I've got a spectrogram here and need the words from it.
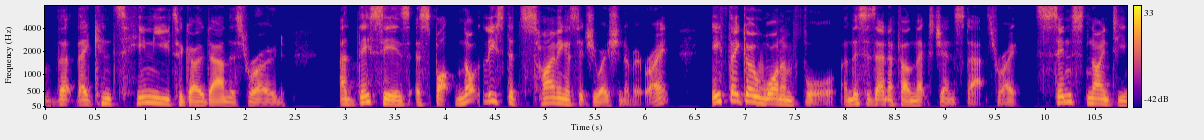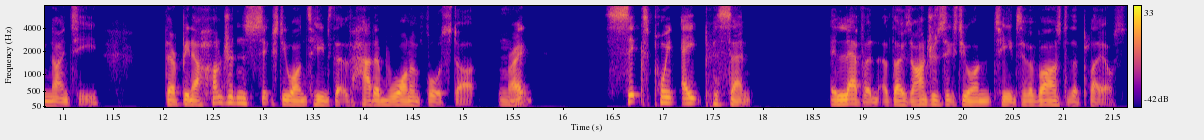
that they continue to go down this road. And this is a spot, not least the timing and situation of it, right? if they go one and four, and this is NFL next gen stats, right? Since 1990, there have been 161 teams that have had a one and four start, mm. right? 6.8%, 11 of those 161 teams have advanced to the playoffs.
